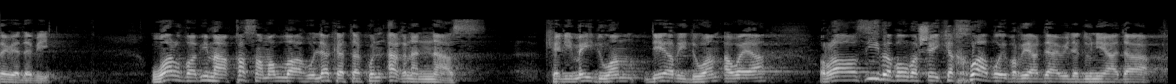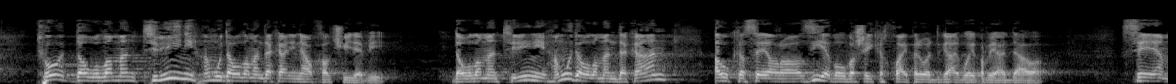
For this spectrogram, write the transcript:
زەوێ دەبی. وارض بما قسم اللە لەک تکون اغنی الناس کەلیمەی دووەم دێڕی دووەم ئەوەیە ڕازی بە بەو بەشەی کە خوا بۆی بڕیارداوی لە دونیادا تۆ دەوڵەمەندترینی هەموو دەوڵەمەندەکانی ناو خەڵکی دەبی دەوڵەمەندترینی هەموو دەوڵەمەندەکان ئەو کەسەیە ڕازیە بەو بەشەی کە خوای پەروەردگار بۆی بڕیارداوە سێم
